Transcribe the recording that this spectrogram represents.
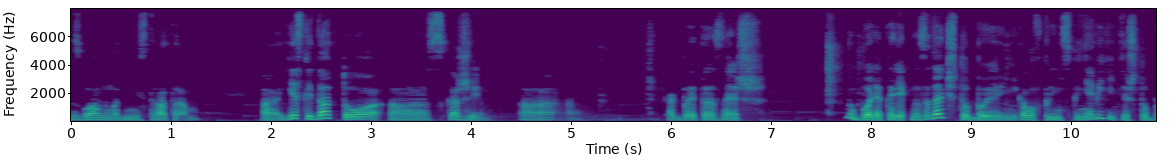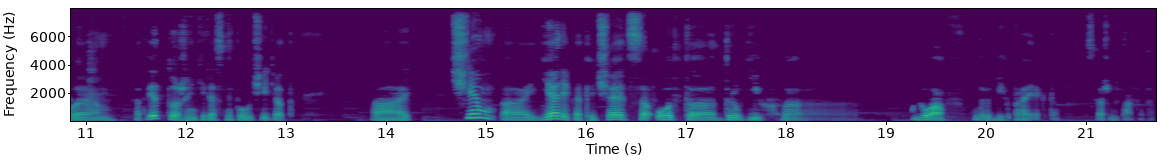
с главным администратором? А, Если да, то а, скажи, а, как бы это, знаешь, ну, более корректно задать, чтобы никого, в принципе, не обидеть, и чтобы ответ тоже интересный получить от... а, Чем а, Ярик отличается от а, других а, глав других проектов, скажем так? это?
